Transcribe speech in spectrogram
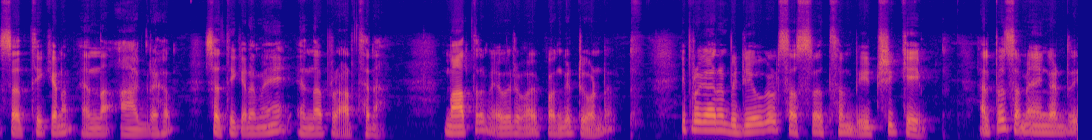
ശ്രദ്ധിക്കണം എന്ന ആഗ്രഹം ശ്രദ്ധിക്കണമേ എന്ന പ്രാർത്ഥന മാത്രം ഇവരുമായി പങ്കിട്ടുകൊണ്ട് ഇപ്രകാരം വീഡിയോകൾ സശ്രദ്ധം വീക്ഷിക്കുകയും അല്പസമയം കണ്ടി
